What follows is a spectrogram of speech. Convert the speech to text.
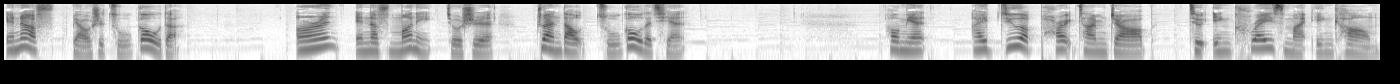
Enough 表示足够的，earn enough money 就是赚到足够的钱。后面，I do a part-time job to increase my income。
